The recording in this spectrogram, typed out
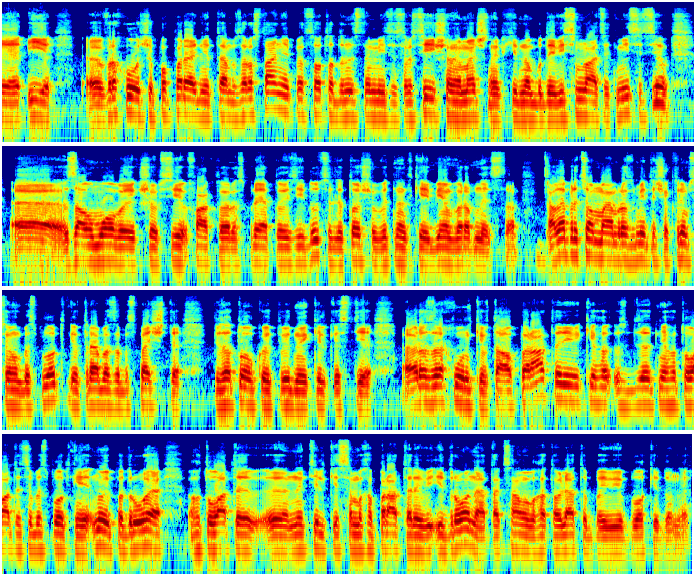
Е, І е, враховуючи попередній темп зростання 500 одиниць на місяць, Росії щонайменше необхідно буде 18 місяців е, за умови, якщо всі фактори сприятливі зійдуться, для того, щоб на такий об'єм виробництва. Але при цьому маємо розуміти, що крім самих безпілотників, треба забезпечити підготовку відповідної кількості розрахунків та операторів, які здатні готувати ці безпілотники. Ну і по-друге, готувати не тільки самих операторів і дрони, а так само виготовляти бойові блоки до них.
